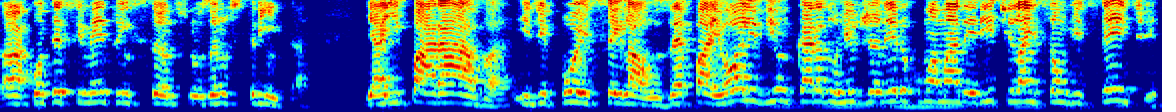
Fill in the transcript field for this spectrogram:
acontecimento em Santos nos anos 30, e aí parava, e depois, sei lá, o Zé Paioli viu um cara do Rio de Janeiro com uma madeirite lá em São Vicente,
